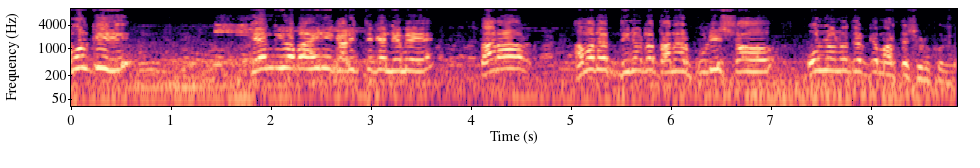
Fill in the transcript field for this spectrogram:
এমনকি কেন্দ্রীয় বাহিনী গাড়ির থেকে নেমে তারা আমাদের দিনাটা থানার পুলিশ সহ অন্যান্যদেরকে মারতে শুরু করল।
